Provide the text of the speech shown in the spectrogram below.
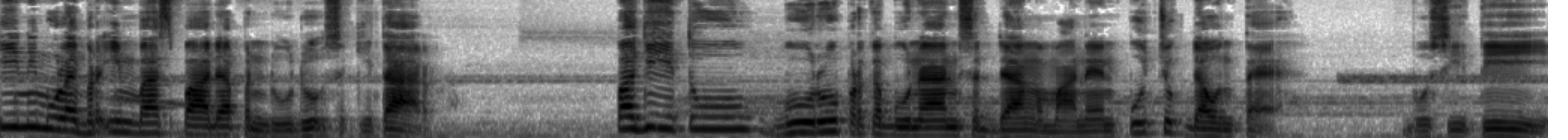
kini mulai berimbas pada penduduk sekitar. Pagi itu, buruh perkebunan sedang memanen pucuk daun teh. Bu Siti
